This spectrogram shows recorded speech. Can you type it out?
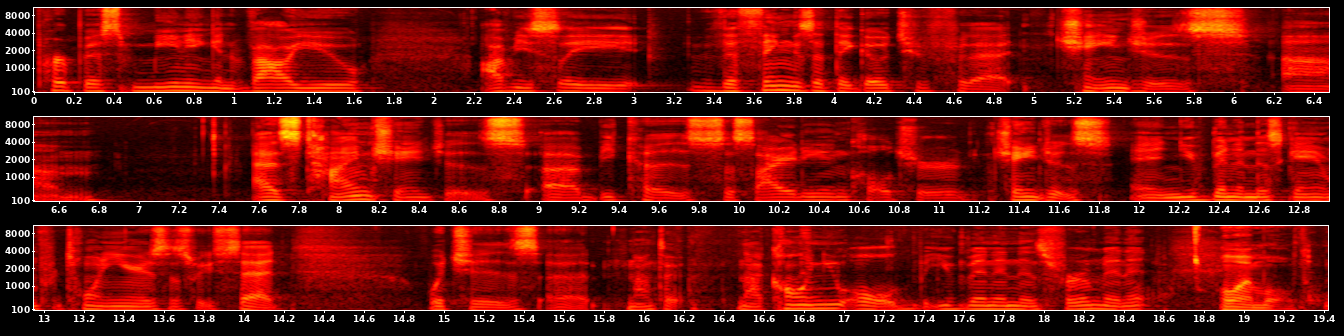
purpose, meaning, and value, obviously the things that they go to for that changes um, as time changes uh, because society and culture changes. And you've been in this game for 20 years, as we've said, which is uh, not to, not calling you old, but you've been in this for a minute. Oh, I'm old.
